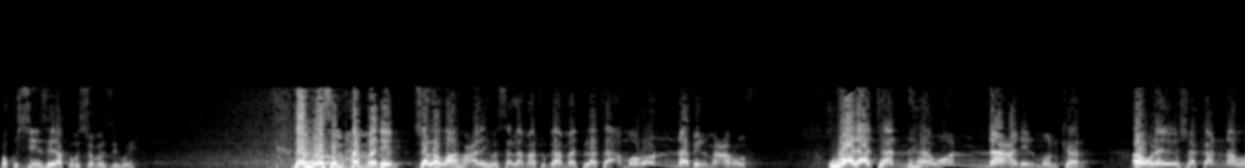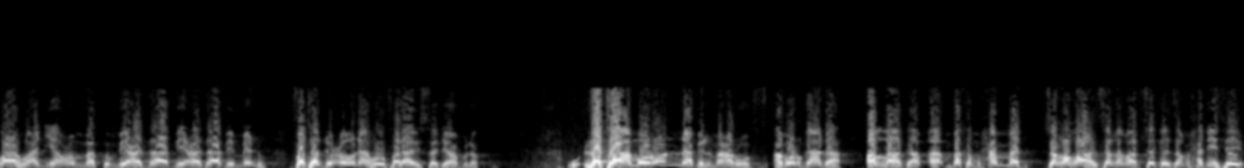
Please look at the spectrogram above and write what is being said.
okusinziira ku busobozi bwe nabbi waffe muhammadin sal llah alaihi wasallama atugamba nti latamurunna bilmaruf walatanhawunna ani lmunkar أو ليشكن الله أن يعمكم بعذاب, بعذاب منه فتدعونه فلا يستجاب latamurunna bilmaruf abooluganda allah mbaka muhammad salllah ali sallama atutegeeza mu hadithi eyo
